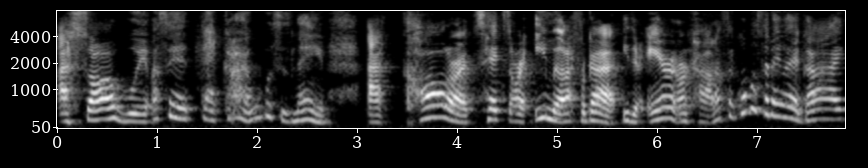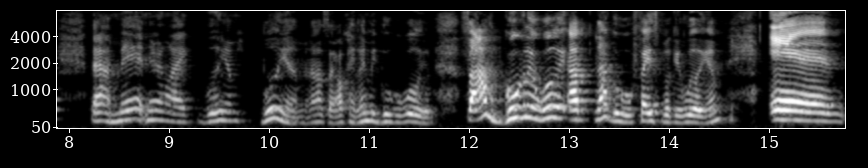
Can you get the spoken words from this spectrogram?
I saw William. I said, that guy, what was his name? I called or I text or I emailed, I forgot, either Aaron or Kyle. I was like, what was the name of that guy that I met? And they're like, William, William. And I was like, okay, let me Google William. So I'm Googling William, I'm not Google, Facebook and William. And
